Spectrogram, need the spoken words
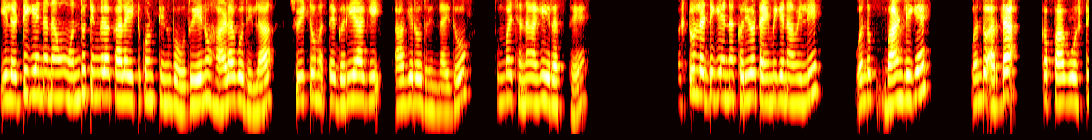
ಈ ಲಡ್ಡಿಗೆಯನ್ನು ನಾವು ಒಂದು ತಿಂಗಳ ಕಾಲ ಇಟ್ಕೊಂಡು ತಿನ್ಬೋದು ಏನೂ ಹಾಳಾಗೋದಿಲ್ಲ. ಸ್ವೀಟು ಮತ್ತು ಗರಿಯಾಗಿ ಆಗಿರೋದ್ರಿಂದ ಇದು ತುಂಬ ಚೆನ್ನಾಗಿ ಇರುತ್ತೆ. ಅಷ್ಟು ಲಡ್ಡಿಗೆಯನ್ನು ಕರಿಯೋ ಟೈಮಿಗೆ ನಾವಿಲ್ಲಿ ಒಂದು ಬಾಣಲಿಗೆ ಒಂದು ಅರ್ಧ ಕಪ್ ಆಗುವಷ್ಟು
